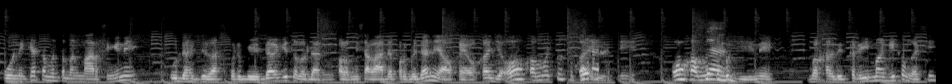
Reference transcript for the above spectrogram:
uniknya teman-teman marching ini udah jelas berbeda gitu loh dan kalau misalnya ada perbedaan ya oke oke aja. Oh kamu itu suka Iya. ini. Oh kamu Iya. tuh begini. Bakal diterima gitu nggak sih?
